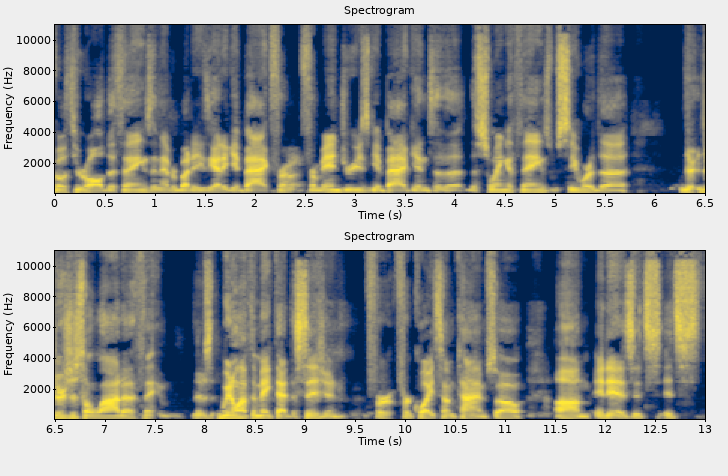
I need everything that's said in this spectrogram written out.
go through all the things, and everybody's got to get back from from injuries, get back into the the swing of things, see where the there, there's just a lot of things. There's we don't have to make that decision for for quite some time. So um, it is. It's it's.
